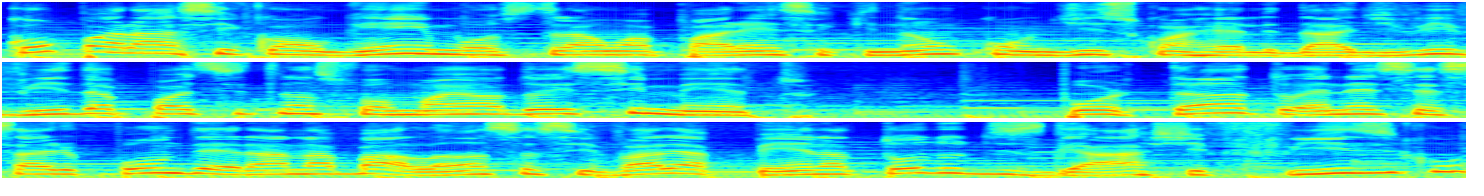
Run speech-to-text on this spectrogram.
Comparar-se com alguém e mostrar uma aparência que não condiz com a realidade vivida pode se transformar em um adoecimento. Portanto, é necessário ponderar na balança se vale a pena todo o desgaste físico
